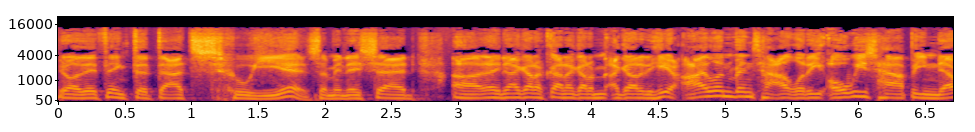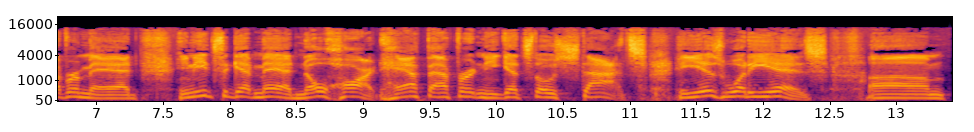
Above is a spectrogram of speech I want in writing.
you know, they think that that's who he is. I mean, they said, uh, and I got, I got, I got it here. Island mentality, always happy, never mad. He needs to get mad, no heart, half effort, and he gets those stats. He is what he is. Um,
